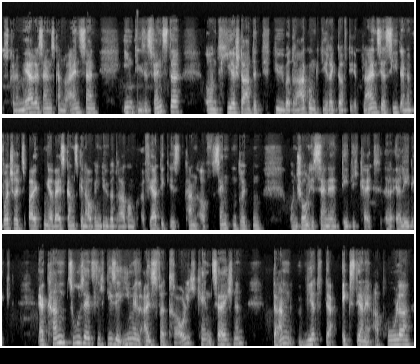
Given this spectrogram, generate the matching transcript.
es können mehrere sein, es kann nur eins sein, in dieses Fenster. Und hier startet die Übertragung direkt auf die Appliance. Er sieht einen Fortschrittsbalken, er weiß ganz genau, wenn die Übertragung fertig ist, kann auf Senden drücken und schon ist seine Tätigkeit äh, erledigt. Er kann zusätzlich diese E-Mail als vertraulich kennzeichnen. Dann wird der externe Abholer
